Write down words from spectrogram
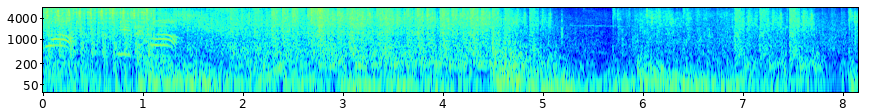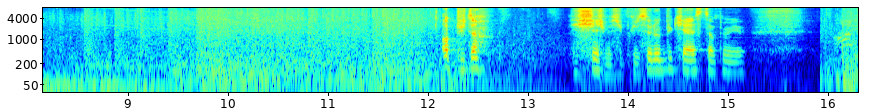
droit. Suivez-moi. Oh putain Chier, je me suis pris le seul obus qui reste un peu mieux. Allez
